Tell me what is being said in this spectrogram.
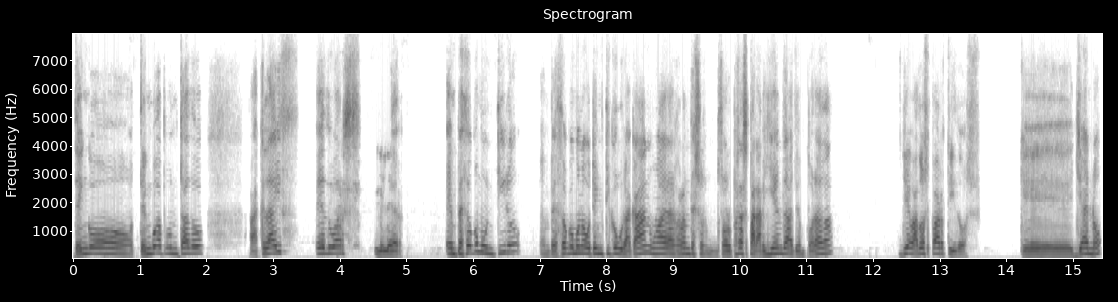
tengo, tengo apuntado a Clive Edwards y Lear. Empezó como un tiro, empezó como un auténtico huracán, una de las grandes sorpresas para bien de la temporada. Lleva dos partidos que ya no,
